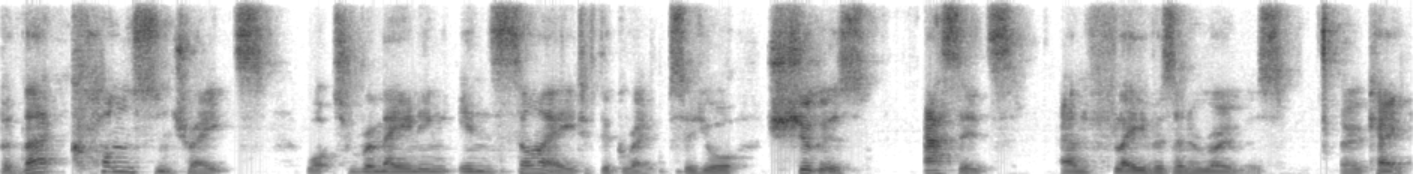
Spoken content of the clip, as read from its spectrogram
But that concentrates what's remaining inside the grape. So your sugars, acids, and flavors and aromas. Okay,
